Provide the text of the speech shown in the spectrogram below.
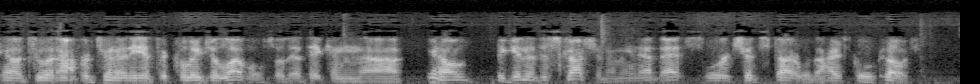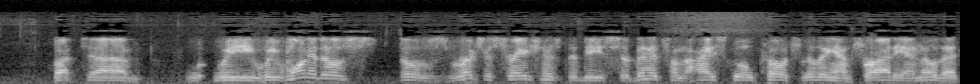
you know to an opportunity at the collegiate level, so that they can uh, you know begin a discussion. I mean, that that's where it should start with a high school coach. But um, we we wanted those those registrations to be submitted from the high school coach really on Friday. I know that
